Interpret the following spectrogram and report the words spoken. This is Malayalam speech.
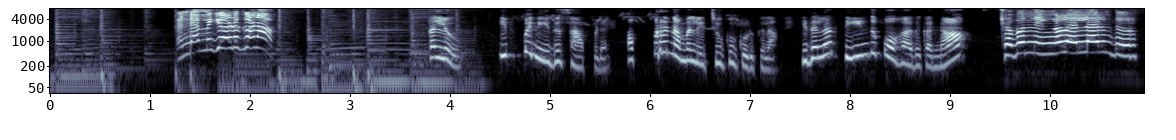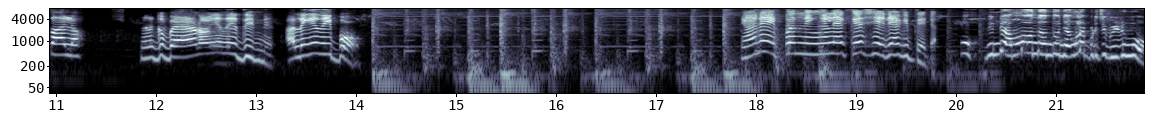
എന്റെ അമ്മയ്ക്ക് കൊടുക്കണം. കല്ലു. இப்ப நீ இது சாப்பிடு அப்புறம் நம்ம லெச்சுக்கு கொடுக்கலாம் இதெல்லாம் தீந்து போகாது கண்ணா പക്ഷെ നിങ്ങൾ എല്ലാരും തീർത്താലോ നിനക്ക് വേണമെങ്കിൽ നീ തിന്ന് അല്ലെങ്കിൽ നീ പോ ഞാനേ ഇപ്പൊ നിങ്ങളെയൊക്കെ ശരിയാക്കി തരാം ഓ നിന്റെ അമ്മ വന്ന് എന്തോ ഞങ്ങളെ പിടിച്ച് വിഴുങ്ങോ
